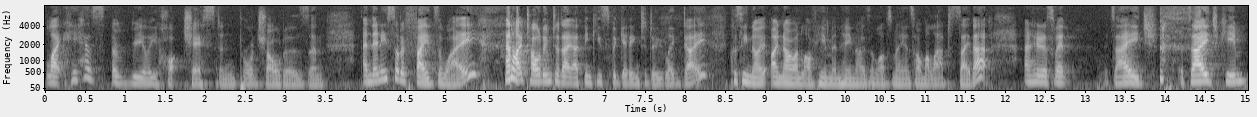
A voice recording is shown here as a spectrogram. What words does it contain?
Like he has a really hot chest and broad shoulders, and and then he sort of fades away. And I told him today I think he's forgetting to do leg day because he know I know and love him, and he knows and loves me, and so I'm allowed to say that. And he just went. It's age. It's age, Kim.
